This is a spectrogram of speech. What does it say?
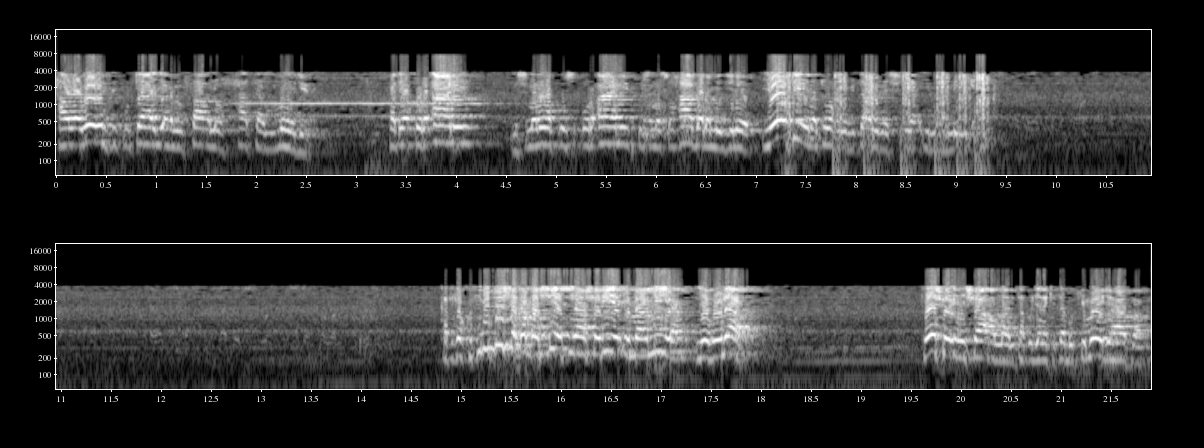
hawawezi kutaja mfano hata mmoja. Katika qurani msimamo kuhusu qurani kuhusu masahaba na mengineo yote inatoka kwenye vitabu vya shia imamia katika kuthibitisha kwamba shia sina sheria imamia ni ghulat kesho insha allah nitakuja na kitabu kimoja hapa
